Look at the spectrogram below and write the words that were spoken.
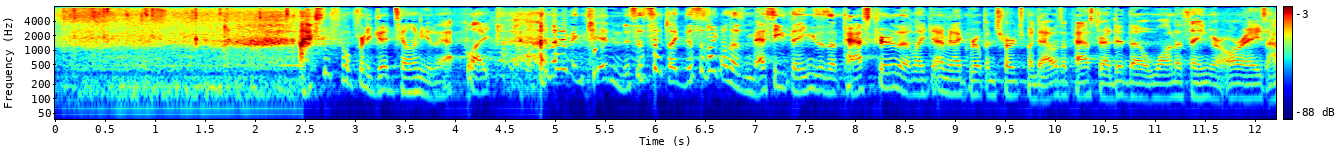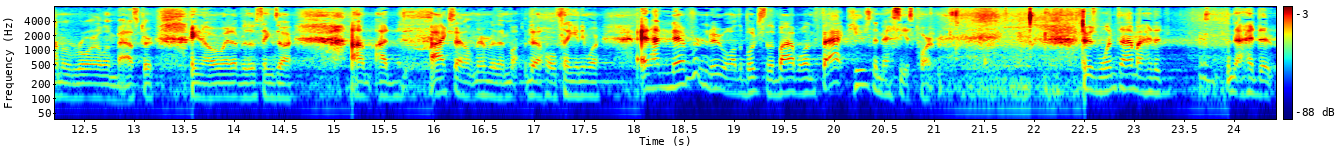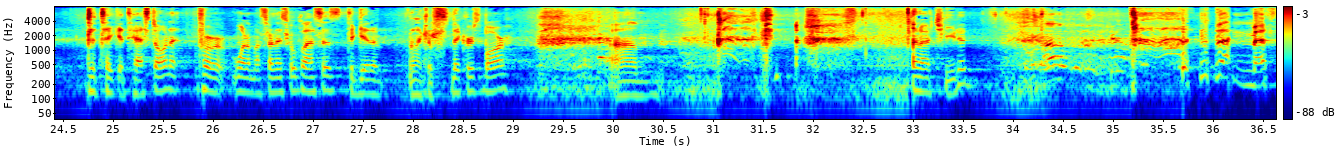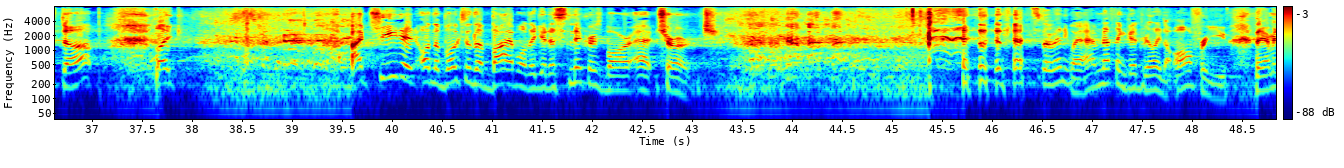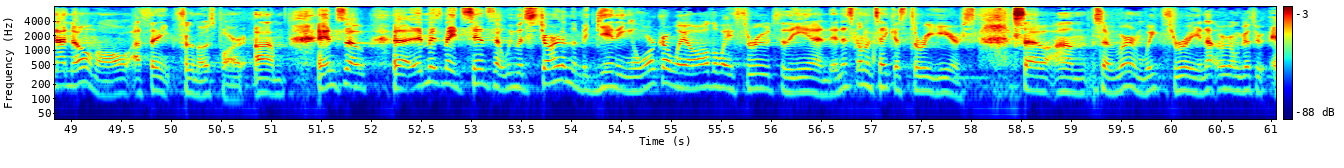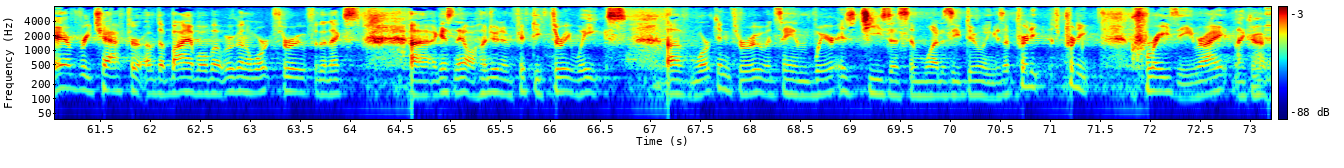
I actually feel pretty good telling you that. Like, I'm not even kidding. This is such, like this is like one of those messy things as a pastor that like I mean I grew up in church. My dad was a pastor. I did the Awana thing or RAs. I'm a royal ambassador, you know, whatever those things are. Um, I, I, actually I don't remember the, the whole thing anymore. And I never knew all the books of the Bible. In fact, here's the messiest part. There's one time I had to I had to to take a test on it for one of my Sunday school classes to get a like a Snickers bar. Um, and I cheated. that messed up. Like, I cheated on the books of the Bible to get a Snickers bar at church. so anyway, I have nothing good really to offer you. There. I mean, I know them all, I think, for the most part. Um, and so uh, it just made sense that we would start in the beginning and work our way all the way through to the end. And it's going to take us three years. So, um, so we're in week three, and we're going to go through every chapter of the Bible, but we're going to work through for the next, uh, I guess now 153 weeks of working through and saying, where is Jesus and what is he doing? Is it pretty? It's pretty crazy, right? Like, uh,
